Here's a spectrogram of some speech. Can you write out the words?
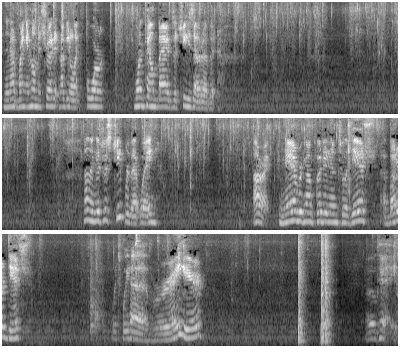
And then I bring it home and shred it. And I'll get like four one pound bags of cheese out of it. I think it's just cheaper that way. Alright, now we're going to put it into a dish, a butter dish, which we have right here. Okay,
